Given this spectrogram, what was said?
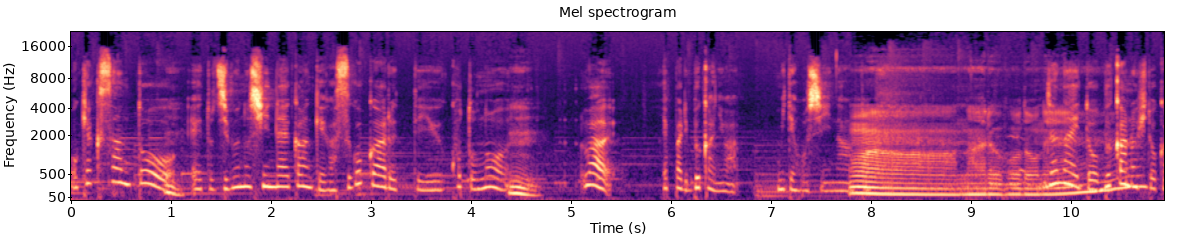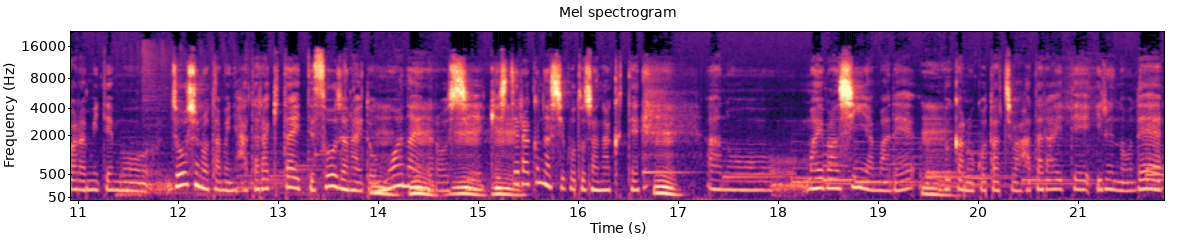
お客さんと,、うん。えー、と自分の信頼関係がすごくあるっていうことの、うん。はやっぱり部下には見てほしいなと。なるほどね。じゃないと部下の人から見ても上司のために働きたいってそうじゃないと思わないだろうし、決して楽な仕事じゃなくて、うん。あの毎晩深夜までうん。部下の子たちは働いているので、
